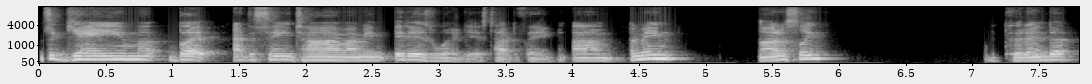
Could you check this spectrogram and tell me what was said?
It's a game, but at the same time, I mean, it is what it is type of thing. Um, I mean, honestly, it could end up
